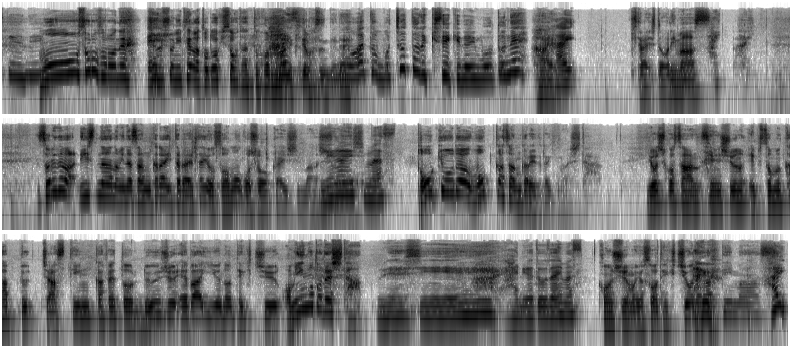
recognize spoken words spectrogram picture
そうね。もうそろそろねえ重賞に手が届きそうなところまで来てますんでね、はい。もうあともうちょっとの奇跡の妹ね。はい。はい、期待しております、はい。それではリスナーの皆さんからいただいた予想もご紹介しましょう。お願いします。東京ではウォッカさんからいただきましたよしこさん先週のエプソムカップジャスティンカフェとルージュエバイユの的中お見事でした嬉しい、ありがとうございます。今週も予想的中を願っていますはい。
